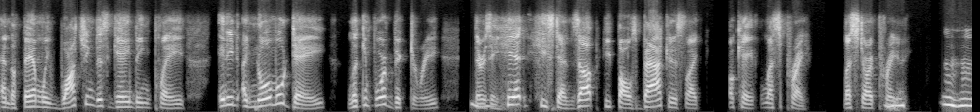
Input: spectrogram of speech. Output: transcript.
and the family watching this game being played in a normal day, looking for a victory, there's a mm-hmm. hit. He stands up. He falls back. And it's like, okay, let's pray. Let's start mm-hmm. praying. Mm-hmm. Mm-hmm.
